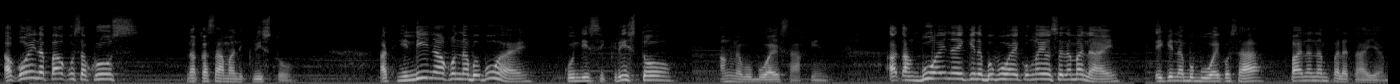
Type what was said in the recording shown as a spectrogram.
Ako'y napako sa krus na kasama ni Kristo. At hindi na ako nabubuhay, kundi si Kristo ang nabubuhay sa akin. At ang buhay na ikinabubuhay ko ngayon sa laman ay ikinabubuhay ko sa pananampalataya.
